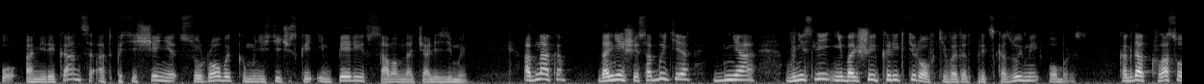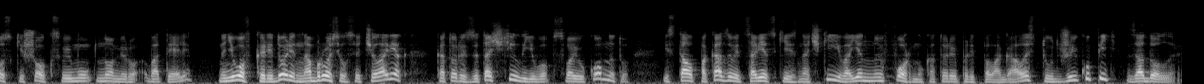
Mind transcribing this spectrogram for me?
у американца от посещения суровой коммунистической империи в самом начале зимы. Однако дальнейшие события дня внесли небольшие корректировки в этот предсказуемый образ. Когда Классовский шел к своему номеру в отеле, на него в коридоре набросился человек, который затащил его в свою комнату и стал показывать советские значки и военную форму, которую предполагалось тут же и купить за доллары.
